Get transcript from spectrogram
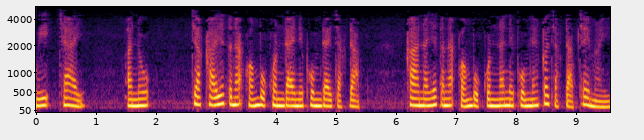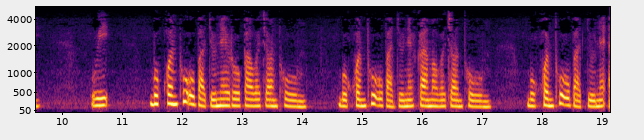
วิ ใช่ อนุ จักขายตนะของบุคคลใดในภูมิใดจักดับ คานายตนะของบุคคลนั้นในภูมินั้นก็จักดับใช่ไหม วิ บุคคลผู้อุบัติอยู่ในรูปาวจรภูมิ บุคคลผู้อุบัติอยู่ในกามาวจรภูมิ บุคคลผู้อุบัติอยู่ในอ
